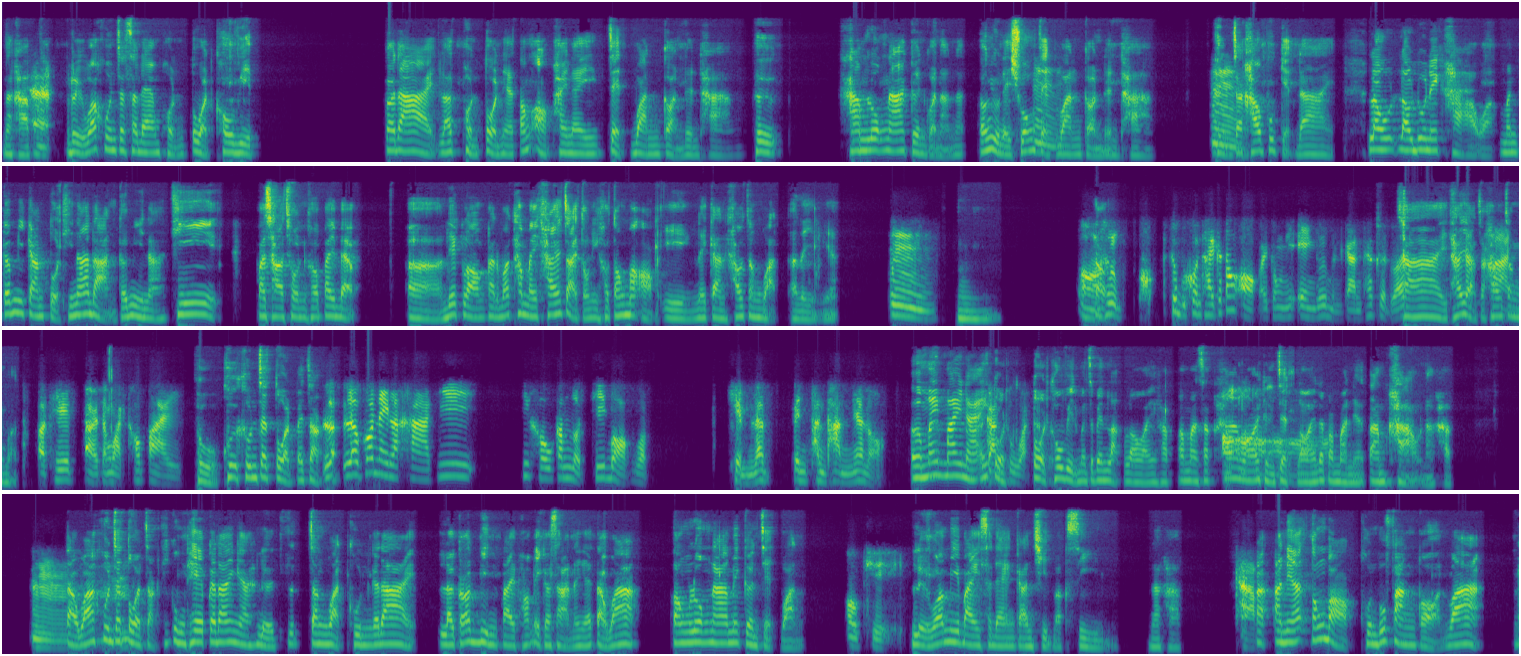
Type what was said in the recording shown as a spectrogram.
นะครับฮะหรือว่าคุณจะแสดงผลตรวจโควิด ก็ได้ แล้วผลตรวจเนี่ยต้องออกภายในเจ็ดวันก่อนเดินทาง คือ ห้ามล่วงหน้าเกินกว่านั้นนะต้องอยู่ในช่วงเจ็ดวันก่อนเดินทางถึงจะเข้าภูเก็ตได้ เราเราดูในข่าวอะ มันก็มีการตรวจที่หน้าด่านก็มีนะ ที่ประชาชนเขาไปแบบเอ่อเรียกร้องกันว่าทำไมค่าใช้จ่ายตรงนี้เขาต้องมาออกเองในการเข้าจังหวัดอะไรอย่างเงี้ย อืม อืมอ๋อครับสรุปสรุปคนไทยก็ต้องออกไอ้ตรงนี้เองด้วยเหมือนกัน ถ้าเกิดว่าใช่ ถ้าอยากจะเข้าจังหวัด ประเทศเอ่อจังหวัดเข้าไป ถูกคุณคุณจะตรวจไปจากแล้วแล้วก็ในราคาที่ที่เขากำหนดที่บอกแบบเข็มละ เป็นพันๆเนี่ยเหรอเออไม่ไม่นะไอ้การตรวจตรวจตรวจโควิดมันจะเป็นหลักร้อยครับ ประมาณสักอ๋อห้าอ๋ร้ออยถึงเจ็ดร้อยได้ประมาณเนี้ยตามข่าวนะครับอืมแต่ว่าคุณจะตรวจจากที่กรุงเทพก็ได้ไงหรือจังหวัดคุณก็ได้ แล้วก็บินไปพร้อมเอกสารอะไรเงี้ยแต่ว่าต้องล่วงหน้าไม่เกินเจ็ดวัน โอเค หรือว่ามีใบแสดงการฉีดวัคซีนนะครับครับอะอันเนี้ยต้องบอกคุณผู้ฟังก่อนว่า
